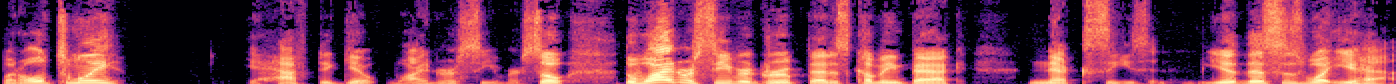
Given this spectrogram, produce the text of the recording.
But ultimately, you have to get wide receiver. So the wide receiver group that is coming back next season, you, this is what you have.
